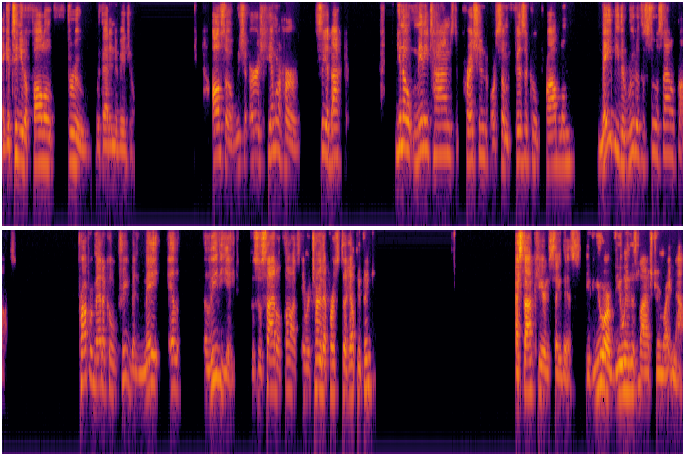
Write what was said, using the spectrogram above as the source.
and continue to follow through with that individual. Also, we should urge him or her see a doctor. You know, many times depression or some physical problem may be the root of the suicidal thoughts. Proper medical treatment may alleviate the societal thoughts and return that person to healthy thinking. I stop here to say this. If you are viewing this live stream right now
